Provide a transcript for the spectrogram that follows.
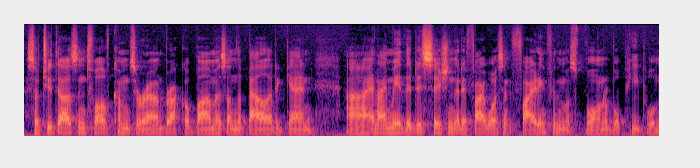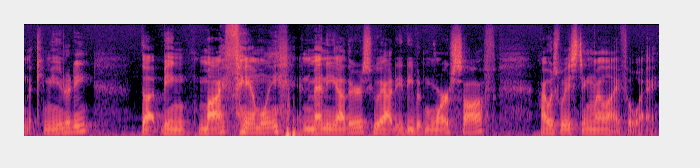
So 2012 comes around, Barack Obama's on the ballot again, uh, and I made the decision that if I wasn't fighting for the most vulnerable people in the community, that being my family and many others who had it even worse off, I was wasting my life away.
